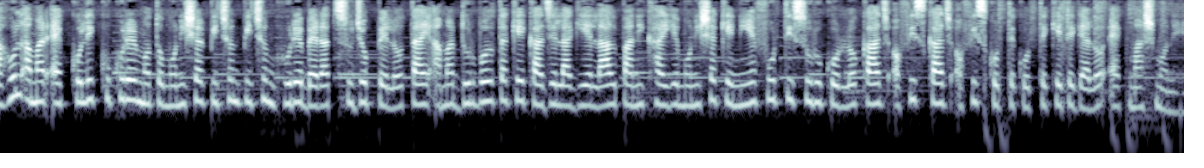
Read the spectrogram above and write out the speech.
রাহুল আমার এক কলিক কুকুরের মতো মনীষার পিছন পিছন ঘুরে বেড়াত সুযোগ পেল, তাই আমার দুর্বলতাকে কাজে লাগিয়ে লাল পানি খাইয়ে মনীষাকে নিয়ে ফুর্তি শুরু করল, কাজ, অফিস কাজ, অফিস করতে করতে কেটে গেল এক মাস মনে।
